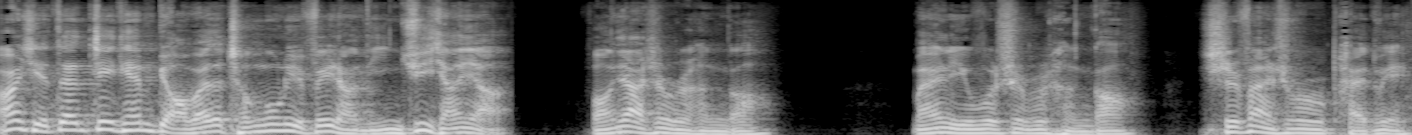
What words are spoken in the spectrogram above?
而且在这天表白的成功率非常低，你去想想，房价是不是很高？买礼物是不是很高？吃饭是不是排队？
